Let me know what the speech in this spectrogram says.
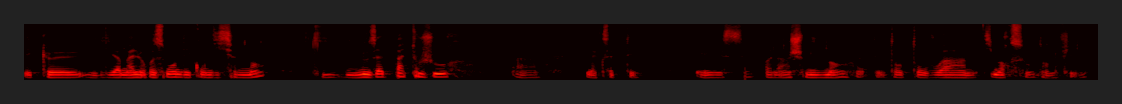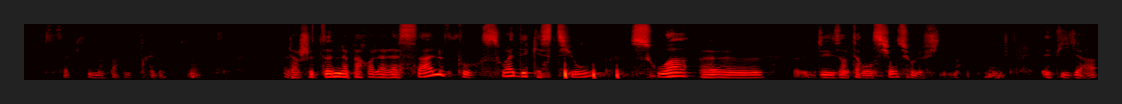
et qu'il y a malheureusement des conditionnements qui ne nous aident pas toujours à l'accepter. Et c'est voilà un cheminement dont on voit un petit morceau dans le film. C'est ça qui m'a paru très beau. Alors je donne la parole à la salle pour soit des questions, soit euh, des interventions sur le film. Et puis il y a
